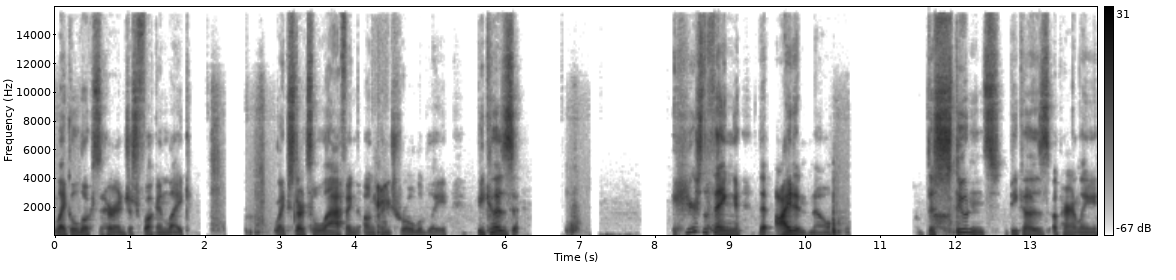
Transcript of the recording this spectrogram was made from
like looks at her and just fucking like like starts laughing uncontrollably because here's the thing that I didn't know. The students because apparently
